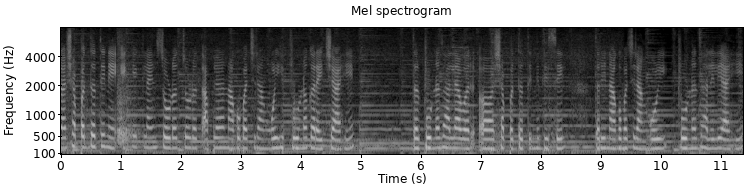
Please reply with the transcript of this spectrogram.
अशा पद्धतीने एक एक लाईन जोडत जोडत आपल्याला नागोबाची रांगोळी ही पूर्ण करायची आहे. तर पूर्ण झाल्यावर अशा पद्धतीने दिसेल. तरी नागोबाची रांगोळी पूर्ण झालेली आहे.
